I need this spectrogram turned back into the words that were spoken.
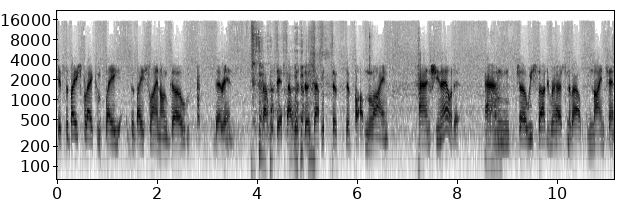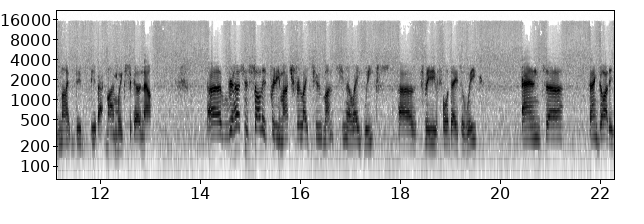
if the bass player can play the bass line on go, they're in. That was it. That was the, that was the, the bottom line and she nailed it. And so we started rehearsing about nine, ten, nine, be, about nine weeks ago now. Uh, rehearsing solid pretty much for like two months, you know, eight weeks, uh, three or four days a week. And uh, thank God it,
